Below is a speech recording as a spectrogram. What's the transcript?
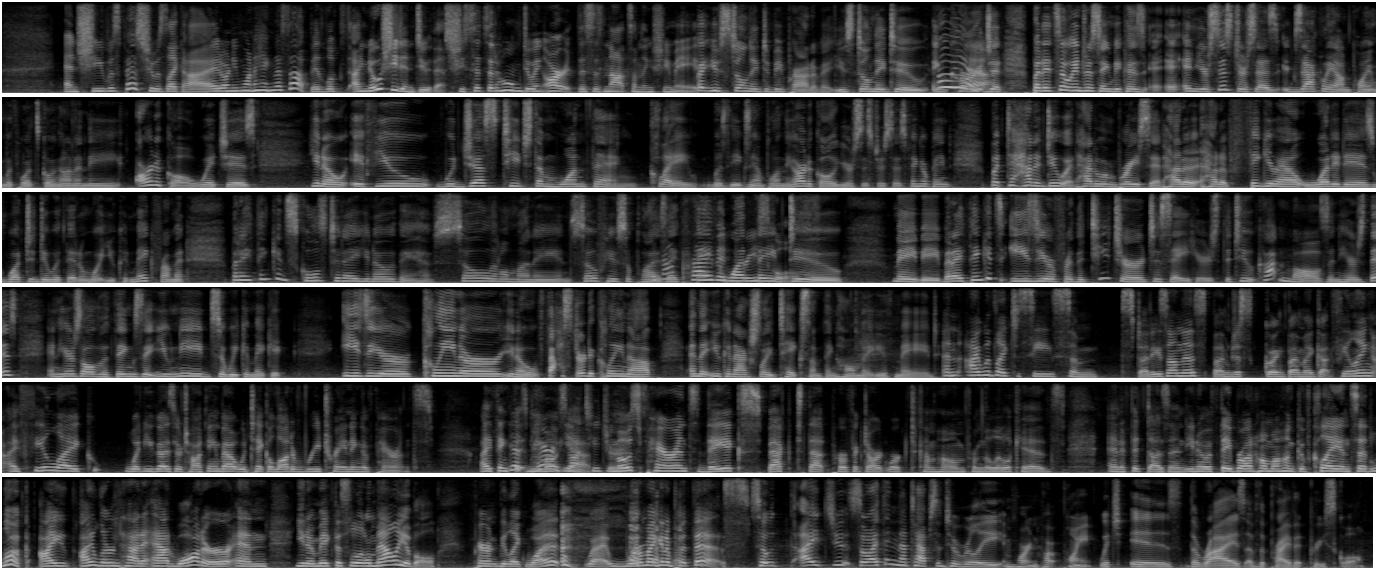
And she was pissed. She was like, I don't even want to hang this up. It looks, I know she didn't do this. She sits at home doing art. This is not something she made. But you still need to be proud of it. You still need to Oh, encourage yeah. it. But it's so interesting because, and your sister says exactly on point with what's going on in the article, which is, you know, if you would just teach them one thing, clay was the example in the article. Your sister says finger paint, but to how to do it, how to embrace it, how to how to figure out what it is, what to do with it, and what you can make from it. But I think in schools today, you know, they have so little money and so few supplies. not I private think what they do maybe but i think it's easier for the teacher to say here's the two cotton balls and here's this and here's all the things that you need so we can make it easier cleaner you know faster to clean up and that you can actually take something home that you've made And I would like to see some studies on this, but I'm just going by my gut feeling. I feel like what you guys are talking about would take a lot of retraining of parents. I think Yes, that parents, not yeah, teachers. most parents they expect that perfect artwork to come home from the little kids, and if it doesn't, you know, if they brought home a hunk of clay and said, "Look, I I learned how to add water and you know make this a little malleable," parent be like, "What? Where where am I going to put this?" So I do. So I think that taps into a really important po- point, which is the rise of the private preschool,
